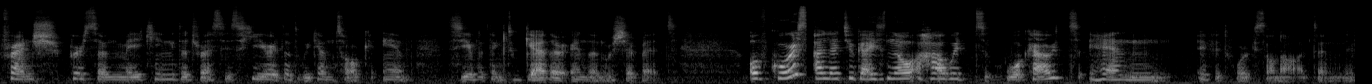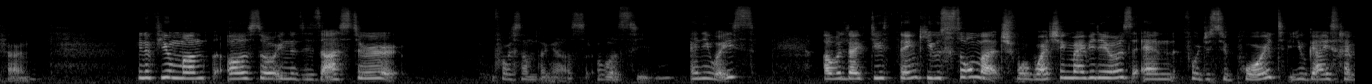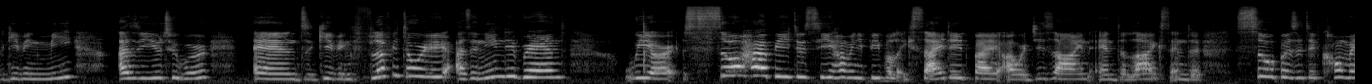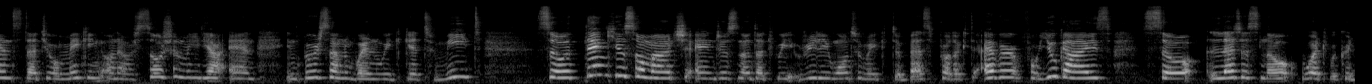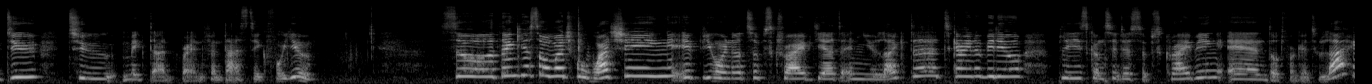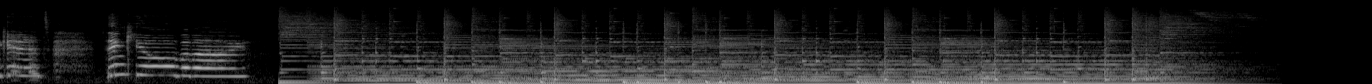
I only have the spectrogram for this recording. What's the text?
French person making the dresses here that we can talk and see everything together and then we ship it. Of course, I'll let you guys know how it work out and if it works or not and if I'm in a few months also in a disaster for something else. We'll see. Anyways, I would like to thank you so much for watching my videos and for the support you guys have given me as a YouTuber and giving Fluffy Tori as an indie brand we are so happy to see how many people excited by our design and the likes and the so positive comments that you're making on our social media and in person when we get to meet. So thank you so much and just know that we really want to make the best product ever for you guys. So let us know what we could do to make that brand fantastic for you. So thank you so much for watching. If you are not subscribed yet and you like that kind of video, please consider subscribing and don't forget to like it. Thank you. Bye bye.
